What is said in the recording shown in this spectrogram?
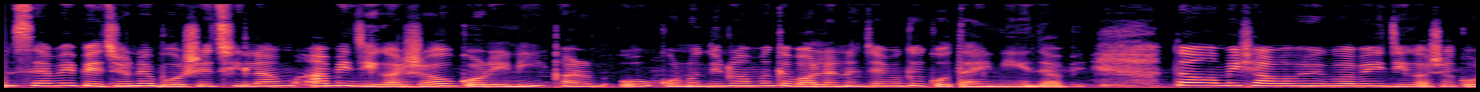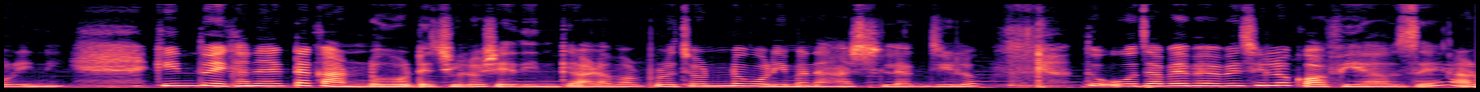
আরামসে আমি পেছনে বসেছিলাম, আমি জিজ্ঞাসাও করিনি, কারণ ও কোনোদিনও আমাকে বলে না যে আমাকে কোথায় নিয়ে যাবে। তো আমি স্বাভাবিকভাবেই জিজ্ঞাসা করিনি। কিন্তু এখানে একটা কাণ্ড ঘটেছিল সেদিনকে, আর আমার প্রচণ্ড পরিমাণে হাসি লাগছিল। তো ও যাবে ভেবেছিল কফি হাউসে আর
